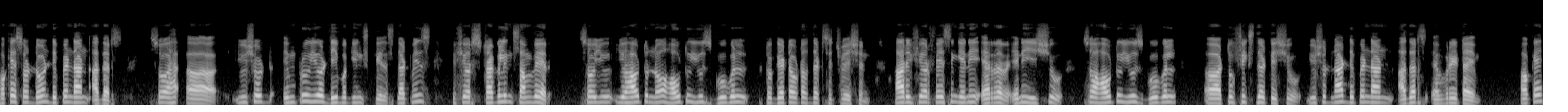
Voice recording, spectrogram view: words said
Okay so don't depend on others. So uh, you should improve your debugging skills. That means if you are struggling somewhere so you you have to know how to use google to get out of that situation. Or if you are facing any error any issue so how to use google uh, to fix that issue. You should not depend on others every time okay?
